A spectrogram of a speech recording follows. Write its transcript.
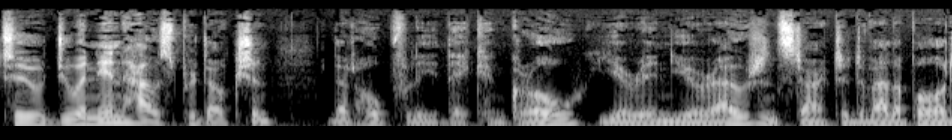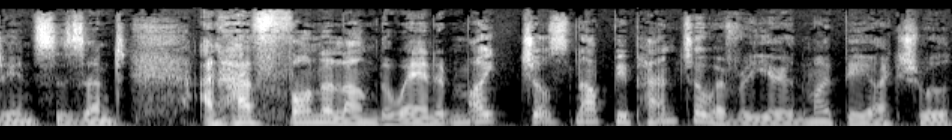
to do an in-house production that hopefully they can grow year in year out and start to develop audiences and and have fun along the way. And it might just not be panto every year; there might be actual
